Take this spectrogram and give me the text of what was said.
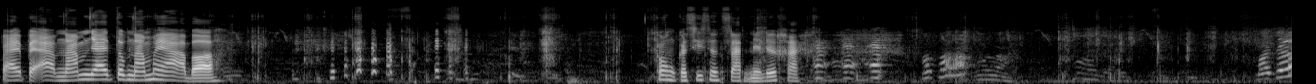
ไปไปอาบน้ำยายต้มน้ำให้อาบบ่กล้องกระซิสันๆเนี่ยเด้อค่ะ มาเจ้า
